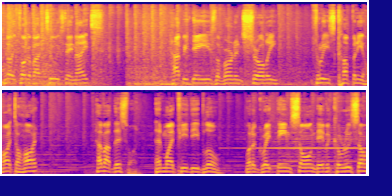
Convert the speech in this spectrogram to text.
You know, you talk about Tuesday nights, Happy Days, Laverne and Shirley, Three's Company, Hart to Hart. How about this one? NYPD Blue. What a great theme song, David Caruso.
